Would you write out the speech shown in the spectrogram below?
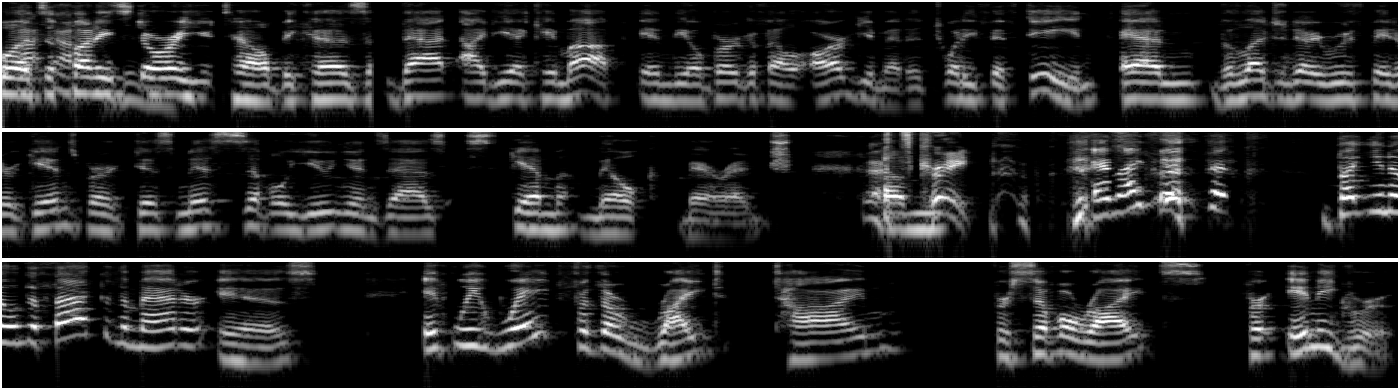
Well, it's a funny story you tell because that idea came up in the Obergefell argument in 2015, and the legendary Ruth Bader Ginsburg dismissed civil unions as skim milk marriage. That's um, great. and I think that But you know, the fact of the matter is, if we wait for the right time for civil rights for any group,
